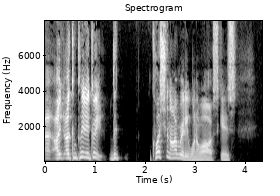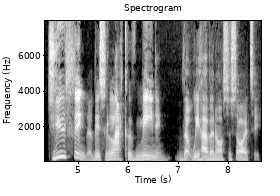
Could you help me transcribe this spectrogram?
I, I completely agree. The question I really want to ask is do you think that this lack of meaning that we have in our society,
